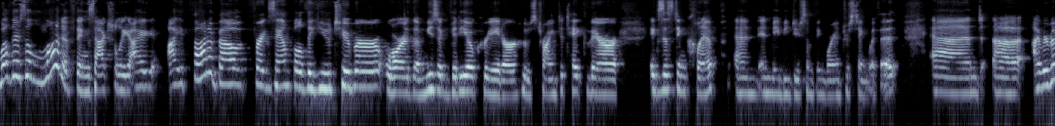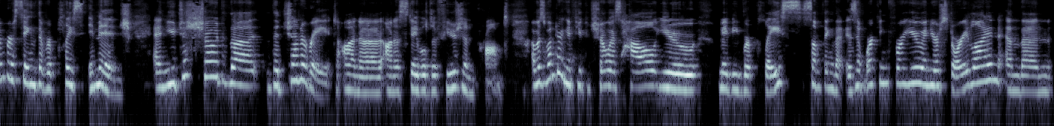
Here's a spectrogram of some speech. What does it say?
Well, there's a lot of things actually. I, I thought about, for example, the YouTuber or the music video creator who's trying to take their existing clip and, and maybe do something more interesting with it. And uh, I remember seeing the replace image and you just showed the, the generate on a, on a stable diffusion prompt. I was wondering if you could show us how you maybe replace something that isn't working for you in your storyline and then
